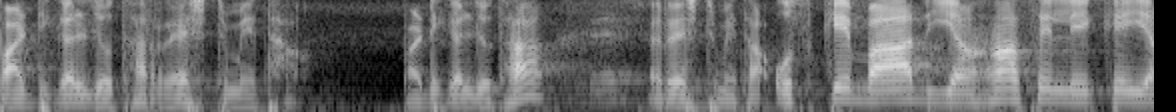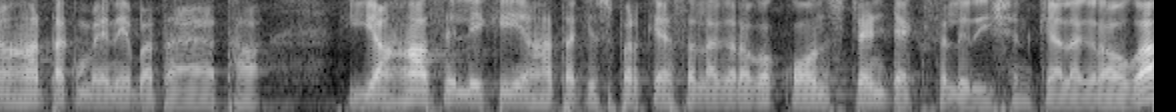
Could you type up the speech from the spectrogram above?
पार्टिकल जो था रेस्ट में था। पार्टिकल जो था रेस्ट में था। उसके बाद यहाँ से लेके यहाँ तक मैंने बताया था। यहाँ से लेके यहाँ तक इस पर कैसा लग रहा होगा? कांस्टेंट एक्सेलरेशन क्या लग रहा होगा?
